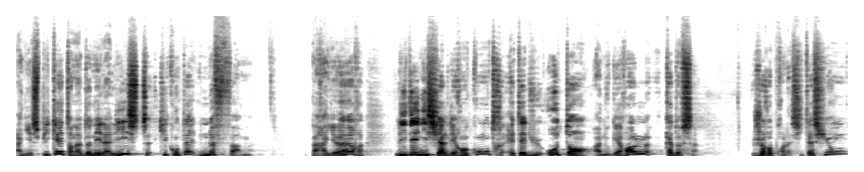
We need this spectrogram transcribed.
Agnès Piquet en a donné la liste qui comptait neuf femmes. Par ailleurs, l'idée initiale des rencontres était due autant à Nouguerol qu'à Dossin. Je reprends la citation.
